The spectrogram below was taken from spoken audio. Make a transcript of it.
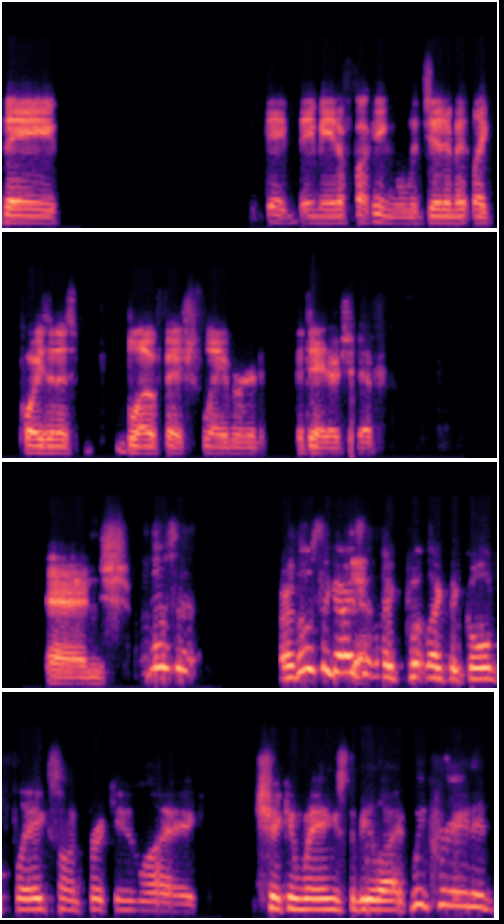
they they they made a fucking legitimate like poisonous blowfish flavored potato chip. And Are those the, are those the guys Yeah. that like put like the gold flakes on freaking like chicken wings to be like we created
